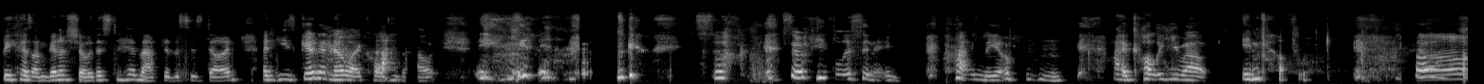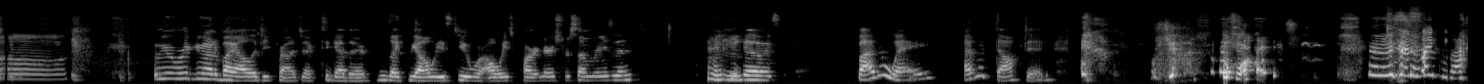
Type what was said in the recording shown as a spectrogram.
because I'm gonna show this to him after this is done, and he's gonna know I called him out. so, so if he's listening. Hi, Liam. Mhm. I'm calling you out in public. Um, Oh. We were working on a biology project together, like we always do. We're always partners for some reason. And he mm-hmm. goes, By the way, I'm adopted. what? And I Just like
